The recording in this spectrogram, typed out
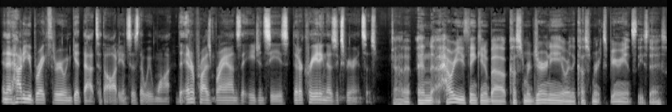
And then, how do you break through and get that to the audiences that we want, the enterprise brands, the agencies that are creating those experiences? Got it. And how are you thinking about customer journey or the customer experience these days?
